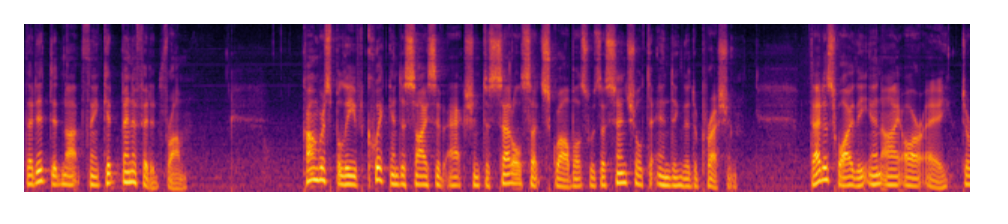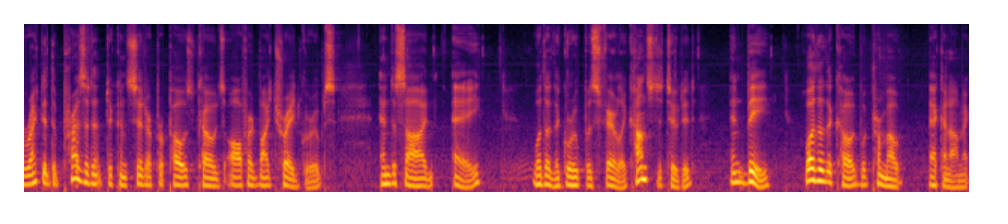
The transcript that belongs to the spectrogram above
that it did not think it benefited from. Congress believed quick and decisive action to settle such squabbles was essential to ending the Depression. That is why the NIRA directed the President to consider proposed codes offered by trade groups and decide A. whether the group was fairly constituted, and B. whether the code would promote economic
